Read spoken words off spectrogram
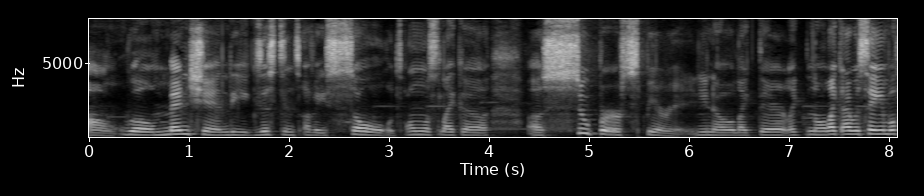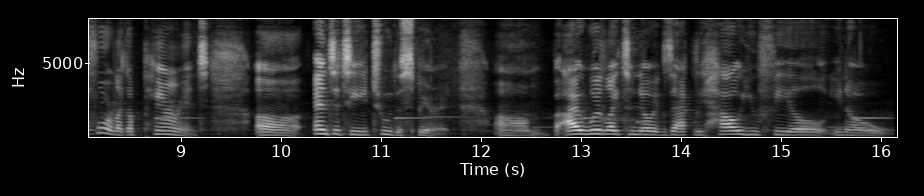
um, will mention the existence of a soul. It's almost like a, a super spirit, you know, like they're like, you know, like I was saying before, like a parent uh, entity to the spirit. Um, but I would like to know exactly how you feel, you know,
